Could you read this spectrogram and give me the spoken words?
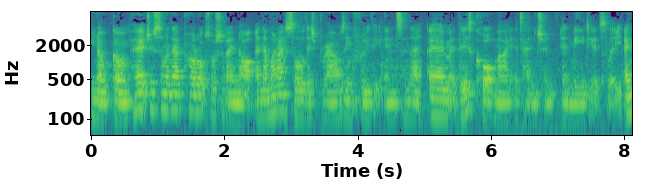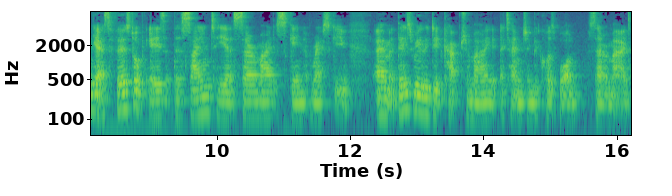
you know, go and purchase some of their products or should I not? And then when I saw this browsing through the internet, um, this caught my attention immediately. And yes, first up is the Scientia Ceramide Skin Rescue. Um, this really did capture my attention because one, ceramide,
